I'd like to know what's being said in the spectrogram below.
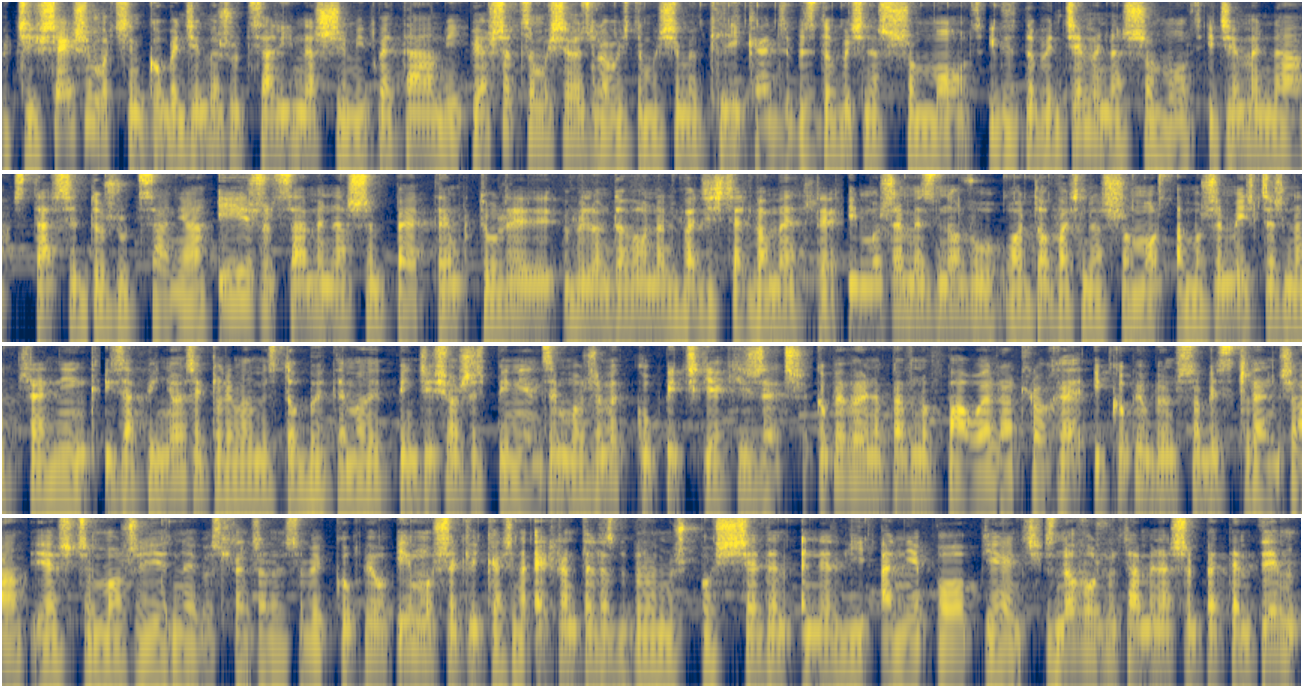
W dzisiejszym odcinku będziemy rzucali naszymi petami. Pierwsze co musimy zrobić, to musimy klikać, żeby zdobyć naszą moc. I gdy zdobędziemy naszą moc, idziemy na stację do rzucania i rzucamy naszym petem, który wylądował na 22 metry. I możemy znowu ładować naszą moc, a możemy iść też na trening i za pieniądze, które mamy zdobyte, mamy 56 pieniędzy, możemy kupić jakieś rzeczy. Kupiłbym na pewno Powera trochę i kupiłbym sobie Strange'a. Jeszcze może jednego Strange'a bym sobie kupił i muszę klikać na ekran, teraz zdobywam już po 7 energii, a nie po 5. Znowu rzucamy naszym petem, tym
